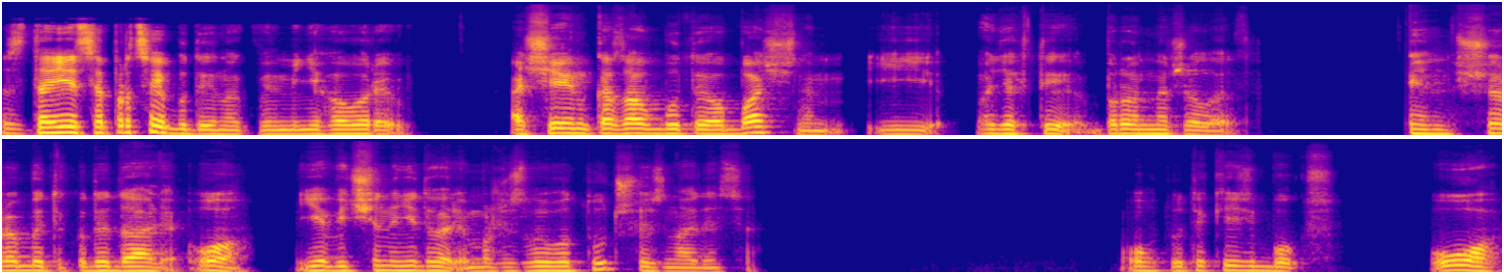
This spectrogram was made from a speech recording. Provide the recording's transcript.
Здається, про цей будинок він мені говорив. А ще він казав бути обачним і одягти бронежилет. Блін, що робити, куди далі? О, є відчинені двері. Можливо, тут щось знайдеться. О, тут якийсь бокс. О,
